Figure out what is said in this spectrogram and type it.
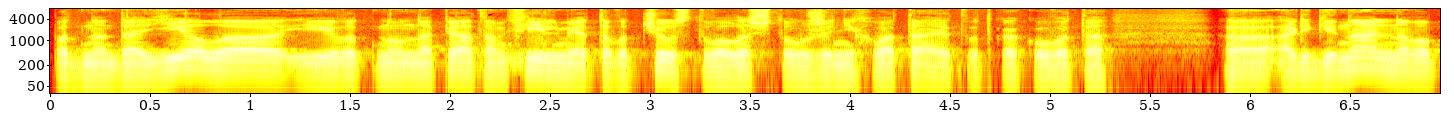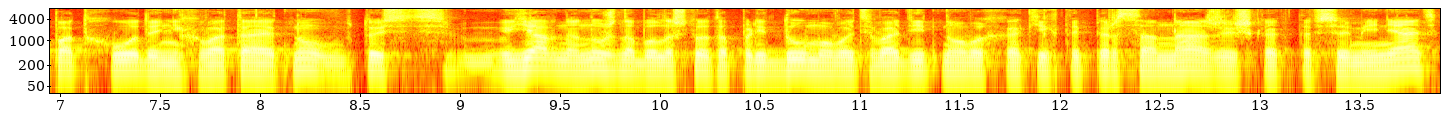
поднадоела, и вот ну, на пятом фильме это вот чувствовалось, что уже не хватает вот какого-то Э, оригинального подхода не хватает. Ну, то есть явно нужно было что-то придумывать, вводить новых каких-то персонажей, как-то все менять.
